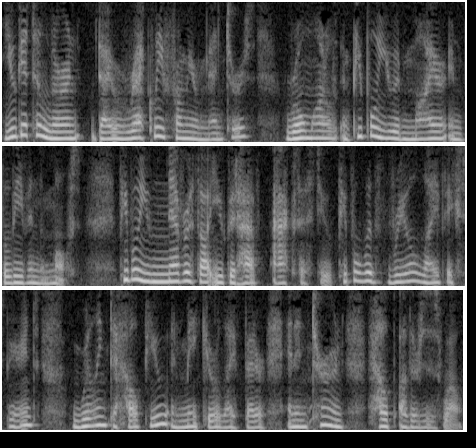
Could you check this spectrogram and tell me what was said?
You get to learn directly from your mentors, role models, and people you admire and believe in the most. People you never thought you could have access to. People with real life experience willing to help you and make your life better, and in turn, help others as well.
